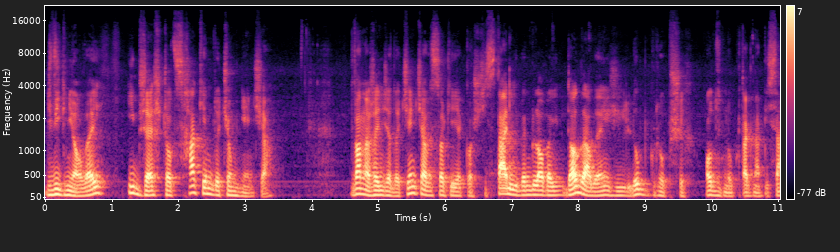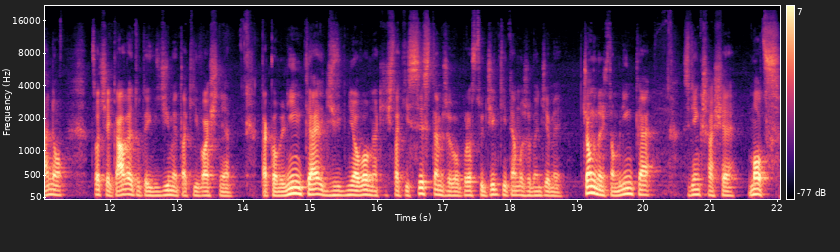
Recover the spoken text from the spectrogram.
dźwigniowej i brzeszczot z hakiem do ciągnięcia. Dwa narzędzia do cięcia wysokiej jakości stali węglowej do gałęzi lub grubszych odnóg, tak napisano. Co ciekawe, tutaj widzimy taki właśnie taką linkę dźwigniową, jakiś taki system, że po prostu dzięki temu, że będziemy ciągnąć tą linkę, zwiększa się moc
